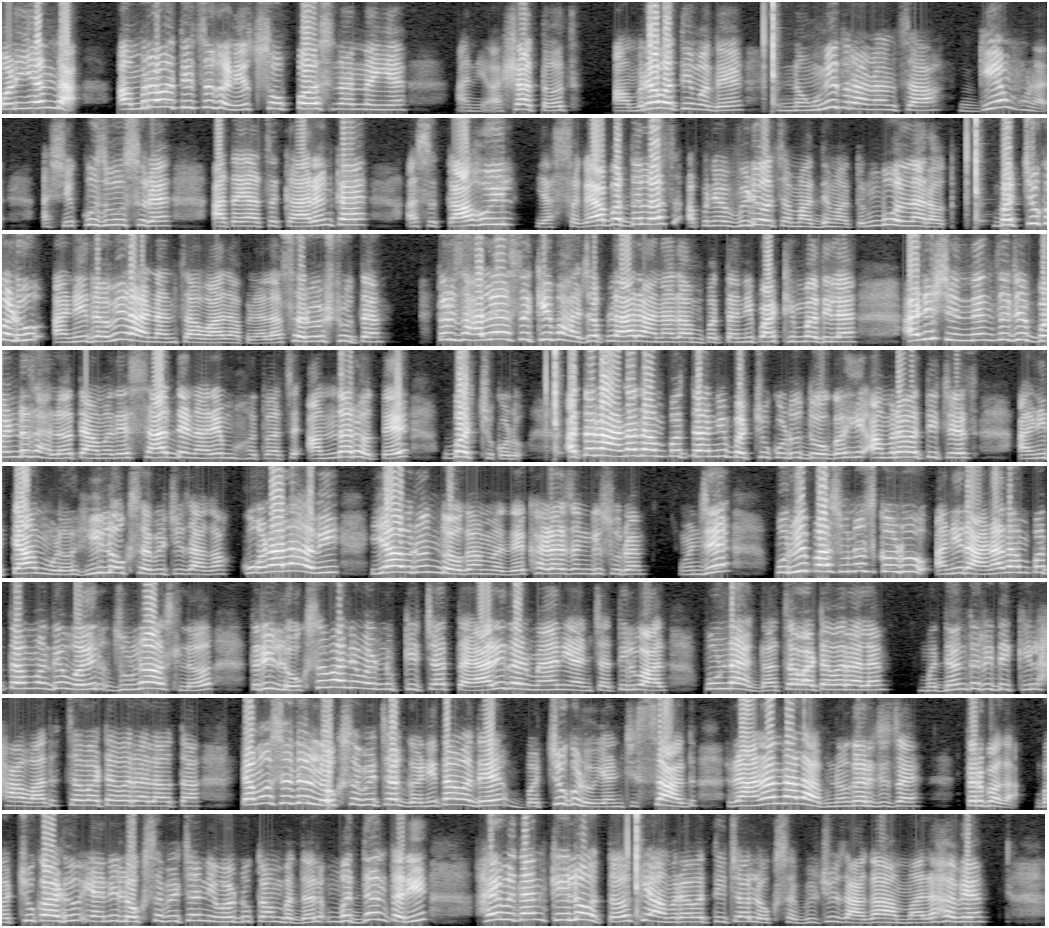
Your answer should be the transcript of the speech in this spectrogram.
पण यंदा अमरावतीचं गणित सोपं असणार नाहीये. आणि अशातच अमरावतीमध्ये नवनीत राणांचा गेम होणार. अशी कुजबूज सुरू आहे. आता याचं कारण काय? असं का होईल? या सगळ्याबद्दलच आपण या व्हिडिओच्या माध्यमातून बोलणार आहोत. बच्चू कडू आणि रवी राणांचा वाद आपल्याला सर्वश्रुत आहे. तर झालं असं की भाजपला राणा दाम्पत्यांनी पाठिंबा दिलाय. आणि शिंदेचं जे बंड झालं त्यामध्ये साथ देणारे महत्त्वाचे आमदार होते बच्चू कडू. आता राणा दाम्पत्य आणि बच्चू कडू दोघंही अमरावतीचेच. आणि त्यामुळं ही लोकसभेची जागा कोणाला हवी यावरून दोघांमध्ये खडाजंगी सुरू आहे. म्हणजे पूर्वीपासूनच कडू आणि राणा दाम्पत्यामध्ये वैर जुनं असलं तरी लोकसभा निवडणुकीच्या तयारी दरम्यान यांच्यातील वाद पुन्हा एकदा चव्हाट्यावर आलाय मध्यंतरी देखील हा वाद चव्हाट्यावर आला होता. त्यामुळे सध्या लोकसभेच्या गणितामध्ये बच्चू कडू यांची साथ राणांना लाभणं गरजेचं आहे. तर बघा बच्चू कडू यांनी लोकसभेच्या निवडणुकांबद्दल मध्यंतरी हे विधान केलं होतं की अमरावतीच्या लोकसभेची जागा आम्हाला हव्या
